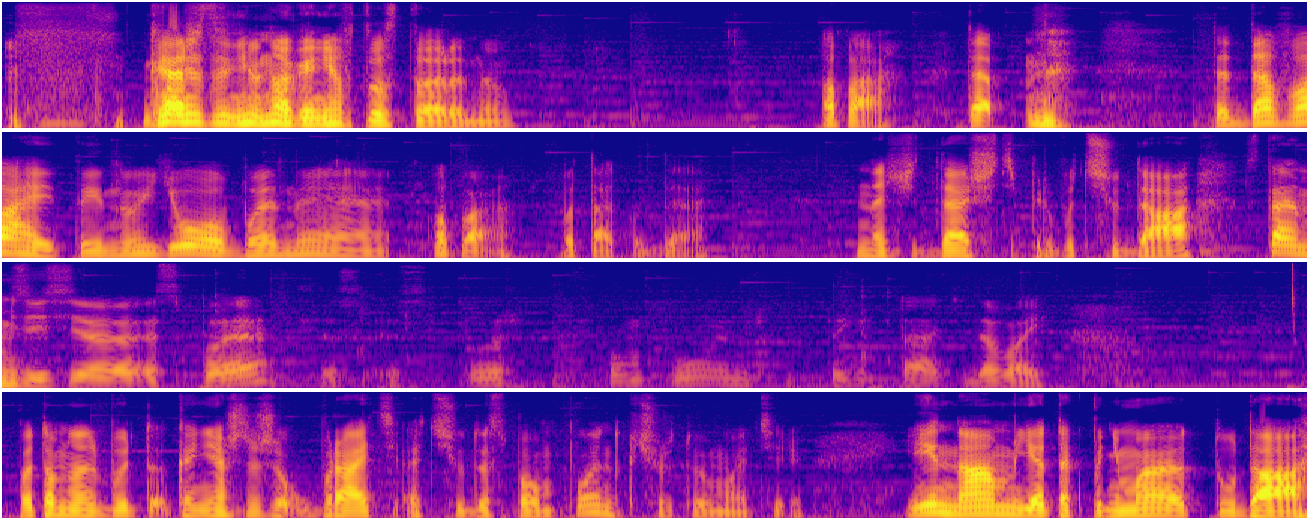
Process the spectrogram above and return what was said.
Кажется, немного не в ту сторону. Опа. Да... Да давай ты, ну ёбаné. Опа. Вот так вот, да. Значит, дальше теперь вот сюда. Ставим здесь э, СП. Сейчас СП. Спампоинт. Прилетать. Давай. Потом надо будет, конечно же, убрать отсюда спаунпоинт к чертовой матери. И нам, я так понимаю, туда.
